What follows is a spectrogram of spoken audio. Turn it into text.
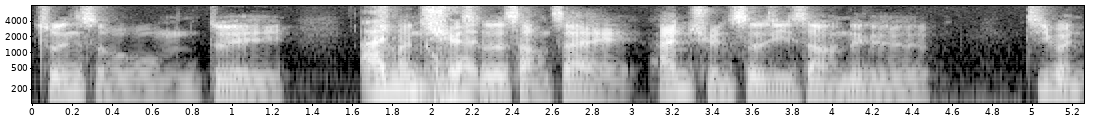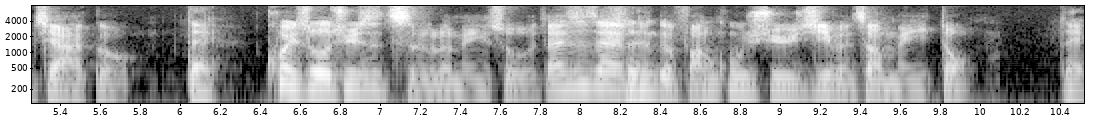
遵守我们对传统车厂在安全设计上的那个基本架构。对，溃缩区是折了没错，但是在那个防护区域基本上没动。对，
